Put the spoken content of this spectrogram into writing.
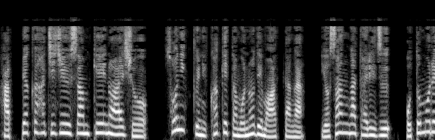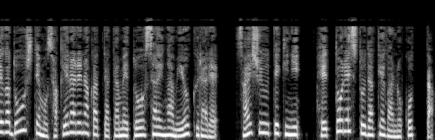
883系の愛称、ソニックにかけたものでもあったが、予算が足りず、音漏れがどうしても避けられなかったため搭載が見送られ、最終的にヘッドレストだけが残った。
